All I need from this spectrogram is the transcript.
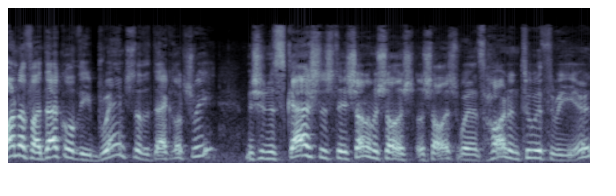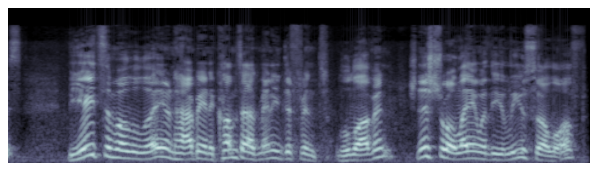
On a the branches of the dekel tree, when it's hard in two or three years. And it comes out many different lulavin. Shnishru olei, where the leaves fell off.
